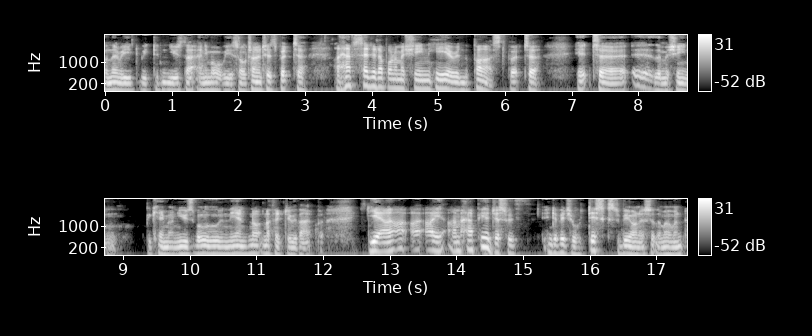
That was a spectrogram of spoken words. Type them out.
and then we we didn't use that anymore. We used alternatives, but uh, I have set it up on a machine here in the past, but uh, it uh, uh, the machine became unusable in the end. Not nothing to do with that, but yeah, I, I I'm happier just with individual discs, to be honest, at the moment.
